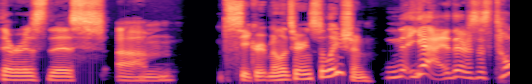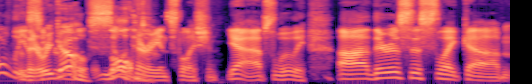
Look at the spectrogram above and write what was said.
there is this um Secret military installation. Yeah there's this totally There we go. mil- Solved. military installation yeah absolutely uh there is this like um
